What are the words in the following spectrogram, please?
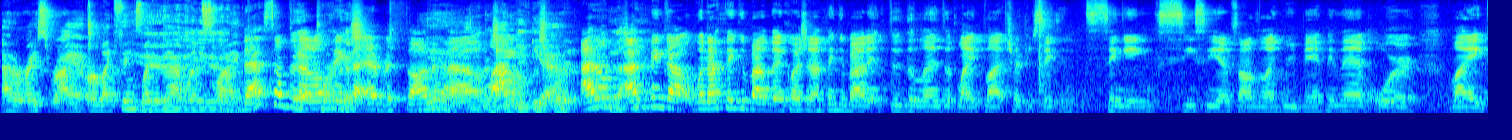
at a race riot or like things like that where it's Yeah, like That's something That I don't part, think I ever thought Yeah. about. No, like, that's the deepest yeah. I don't. I think I, when I think about that question, I think about it through the lens of like black churches singing, singing CCM songs and like revamping them, or like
